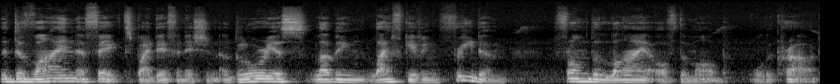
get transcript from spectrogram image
The divine affects, by definition, a glorious, loving, life giving freedom from the lie of the mob or the crowd.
